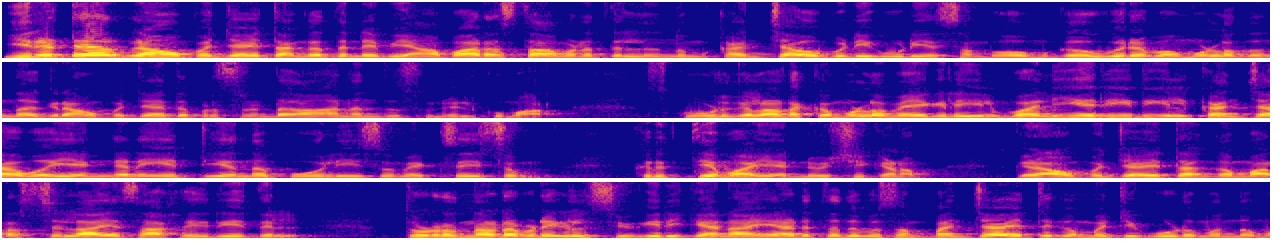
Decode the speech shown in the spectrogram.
ഇരട്ടയാർ ഗ്രാമപഞ്ചായത്ത് അംഗത്തിന്റെ വ്യാപാര സ്ഥാപനത്തിൽ നിന്നും കഞ്ചാവ് പിടികൂടിയ സംഭവം ഗൗരവമുള്ളതെന്ന് ഗ്രാമപഞ്ചായത്ത് പ്രസിഡന്റ് ആനന്ദ് സുനിൽകുമാർ. സ്കൂളുകൾ അടക്കമുള്ള മേഖലയിൽ വലിയ രീതിയിൽ കഞ്ചാവ് എങ്ങനെ എത്തിയെന്ന് പോലീസും എക്സൈസും കൃത്യമായി അന്വേഷിക്കണം. ഗ്രാമപഞ്ചായത്ത് അംഗം അറസ്റ്റിലായ സാഹചര്യത്തിൽ തുടർ നടപടികൾ സ്വീകരിക്കാനായി അടുത്ത ദിവസം പഞ്ചായത്ത് കമ്മിറ്റി കൂടുമെന്നും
